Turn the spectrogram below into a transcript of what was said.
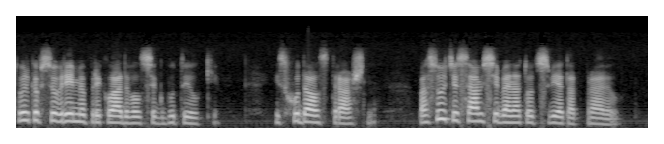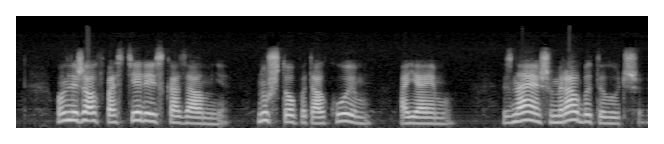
только все время прикладывался к бутылке. Исхудал страшно. По сути, сам себя на тот свет отправил. Он лежал в постели и сказал мне, «Ну что, потолкуем?» А я ему, «Знаешь, умирал бы ты лучше.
